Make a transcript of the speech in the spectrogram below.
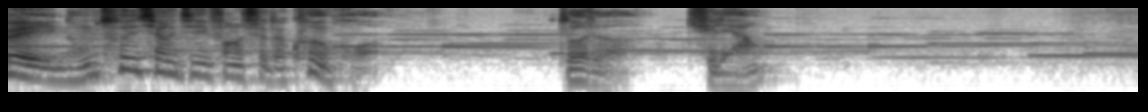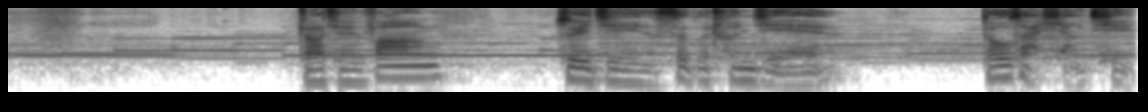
对农村相亲方式的困惑，作者曲良。赵前芳最近四个春节都在相亲，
